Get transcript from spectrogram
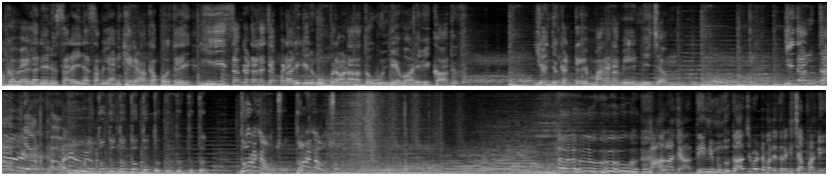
ఒకవేళ నేను సరైన సమయానికి రాకపోతే ఈ సంఘటన చెప్పడానికి నువ్వు ప్రాణాలతో ఉండేవాడివి కాదు ఎందుకంటే మరణమే నిజం ఇదంతా దూరంగా ఉంచు దూరంగా ఉంచు మహారాజా దీన్ని ముందు దాచిపెట్టమని ఇతనికి చెప్పండి.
